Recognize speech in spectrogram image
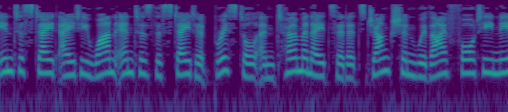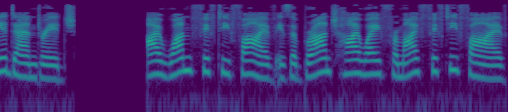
Interstate 81 enters the state at Bristol and terminates at its junction with I-40 near Dandridge. I-155 is a branch highway from I-55.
